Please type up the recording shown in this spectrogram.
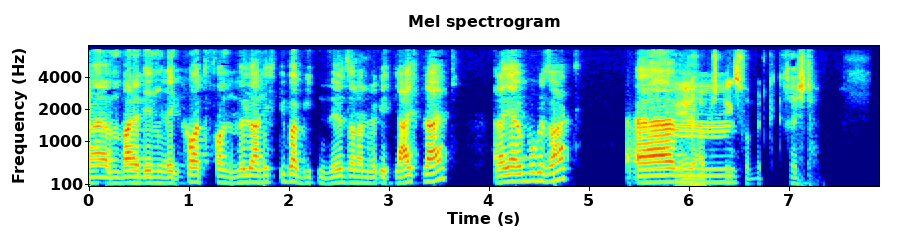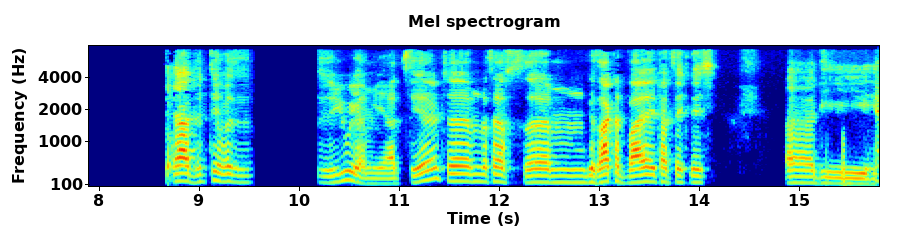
weil er den Rekord von Müller nicht überbieten will, sondern wirklich gleich bleibt, hat er ja irgendwo gesagt. Ähm, Nee, da habe ich nichts von mitgekriegt. Ja, das was Julia mir erzählt, ähm, dass er es ähm, gesagt hat, weil tatsächlich äh, die,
